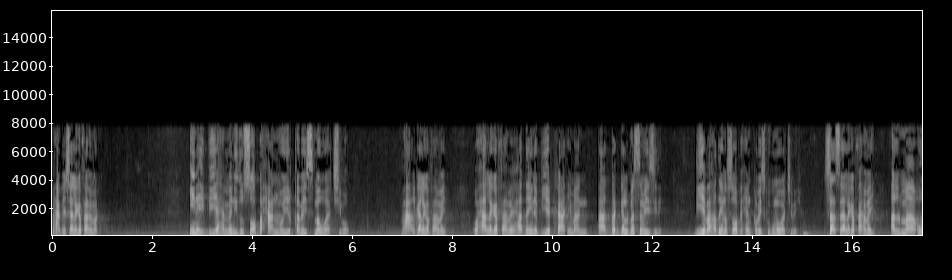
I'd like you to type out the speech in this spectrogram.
maxaa meeshaa laga fahmay marka? Inay biyaha manidu soo baxaan mooye qabays ma waajibo. Maxaa halkaa laga fahmay? Waxaa laga fahmay haddayna biyo kaa imaanin aadba galma samayside biyaba haddayna soo baxin qabays kuguma waajibayo saasaa laga fahmay almaa'u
